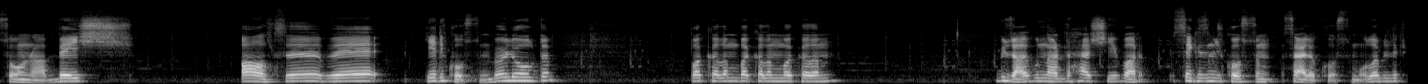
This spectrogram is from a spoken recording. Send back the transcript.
sonra 5 6 ve 7 kostüm böyle oldu. Bakalım bakalım bakalım. Güzel bunlarda her şey var. 8. kostüm Psylocke kostümü olabilir.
